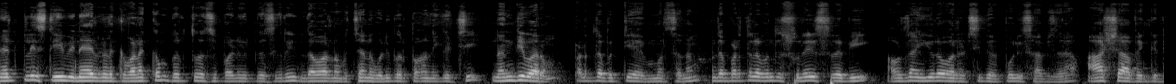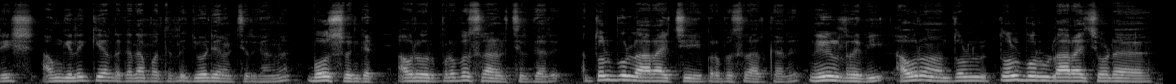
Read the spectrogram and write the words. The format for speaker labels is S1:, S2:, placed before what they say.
S1: Netflix TV நேயர்களுக்கு வணக்கம். பெருத்துவசி பழனியில் பேசுகிறேன். இந்த வாரம் நம்ம சேனல் ஒளிபரப்பாக நிகழ்ச்சி நந்திவாரம் படத்தை பற்றிய விமர்சனம். அந்த படத்தில் வந்து சுரேஷ் ரவி அவர் தான் ஹீரோவாக நடிச்சிருக்கார் போலீஸ் ஆஃபீஸரா ஆஷா வெங்கடேஷ் அவங்க இலக்கியன்ற கதாபாத்திரத்தில் ஜோடியாக நடிச்சிருக்காங்க. போஸ் வெங்கட் அவர் ஒரு ப்ரொஃபஸராக நடிச்சிருக்காரு. தொல்பொருள் ஆராய்ச்சி ப்ரொஃபஸராக இருக்கார். நீல் ரவி அவரும் தொல் தொல்பொருள் ஆராய்ச்சியோட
